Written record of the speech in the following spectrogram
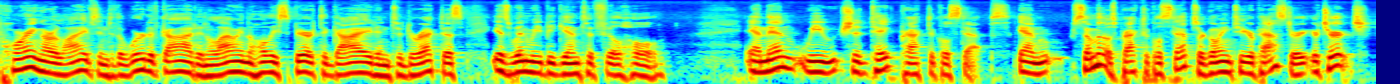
pouring our lives into the word of God and allowing the Holy Spirit to guide and to direct us, is when we begin to feel whole. And then we should take practical steps. And some of those practical steps are going to your pastor at your church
